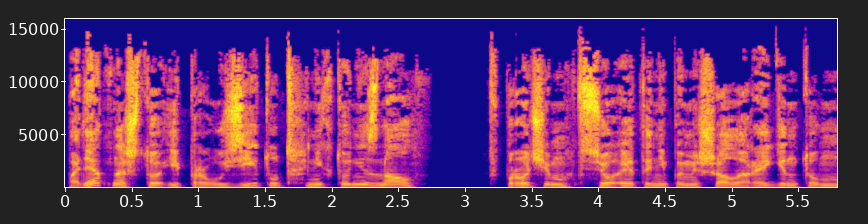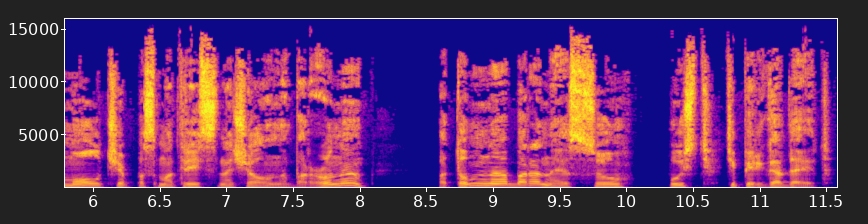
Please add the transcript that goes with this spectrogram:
Понятно, что и про УЗИ тут никто не знал, Впрочем, все это не помешало регенту молча посмотреть сначала на барона, потом на баронессу. Пусть теперь гадает.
